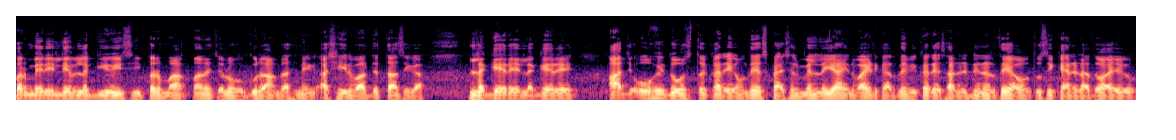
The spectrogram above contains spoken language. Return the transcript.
ਪਰ ਮੇਰੀ ਲਿਵ ਲੱਗੀ ਹੋਈ ਸੀ। ਪਰਮਾਤਮਾ ਨੇ ਚਲੋ ਗੁਰੂ ਰਾਮਦਾਸ ਜੀ ਨੇ ਆਸ਼ੀਰਵਾਦ ਦਿੱਤਾ ਸੀਗਾ। ਲੱਗੇ ਰਹੇ ਲੱਗੇ ਰਹੇ। ਅੱਜ ਉਹੀ ਦੋਸਤ ਘਰੇ ਆਉਂਦੇ ਸਪੈਸ਼ਲ ਮਿਲਣ ਜਾਂ ਇਨਵਾਈਟ ਕਰਦੇ ਵੀ ਘਰੇ ਸਾਡੇ ਡਿਨਰ ਤੇ ਆਓ, ਤੁਸੀਂ ਕੈਨੇਡਾ ਤੋਂ ਆਏ ਹੋ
